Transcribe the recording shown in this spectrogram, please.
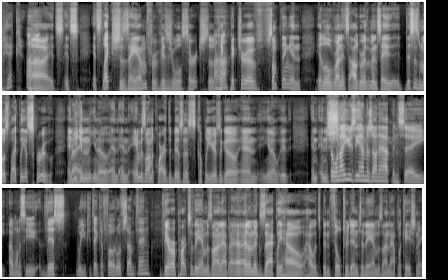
Pick. Uh-huh. Uh, it's it's it's like Shazam for visual search. So take Uh-huh. a picture of something and it'll run its algorithm and say this is most likely a screw. And Right. you can you know and and Amazon acquired the business a couple of years ago and you know it and and So sh- when I use the Amazon app and say I want to see this, where you could take a photo of something, there are parts of the Amazon app. I, I don't know exactly how how it's been filtered into the Amazon application or a-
